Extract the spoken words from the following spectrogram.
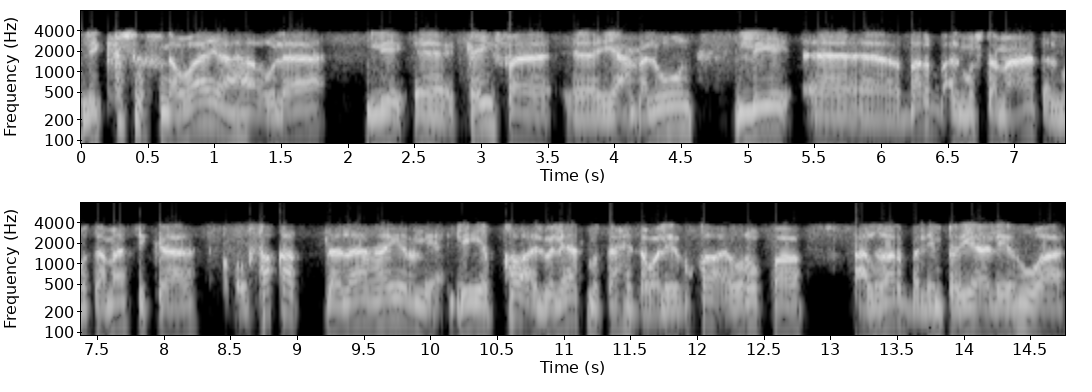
لكشف نوايا هؤلاء كيف يعملون لضرب المجتمعات المتماسكة فقط لا غير لإبقاء الولايات المتحدة ولإبقاء أوروبا الغرب الإمبريالي هو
